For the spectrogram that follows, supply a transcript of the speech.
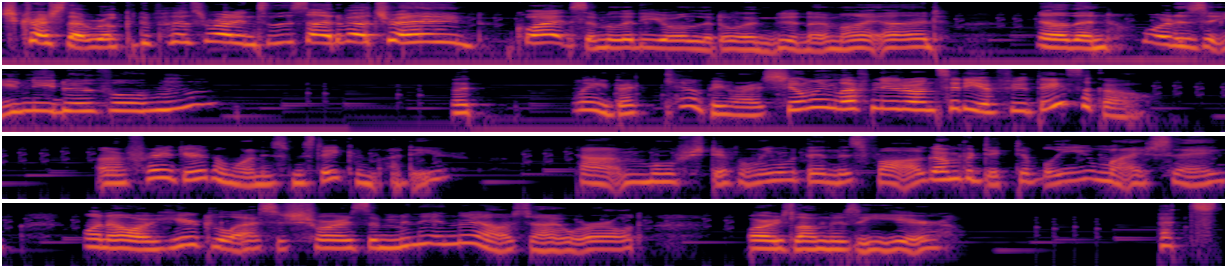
She crashed that rocket of hers right into the side of our train. Quite similar to your little engine, I might add. Now then, what is it you need her for, hmm? But, wait, that can't be right. She only left Neutron City a few days ago. I'm afraid you're the one who's mistaken, my dear. Time moves differently within this fog, unpredictably, you might say. One hour here could last as short as a minute in the outside world, or as long as a year. That's...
